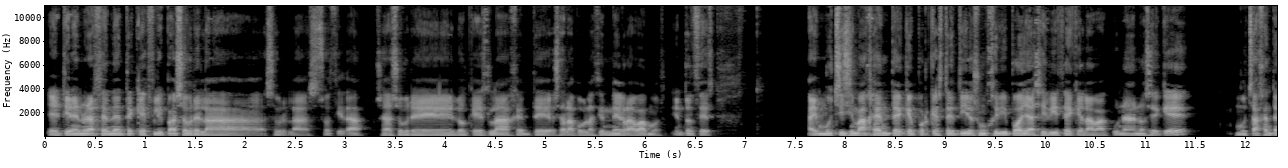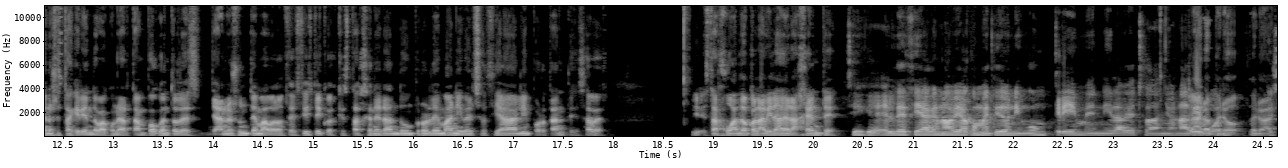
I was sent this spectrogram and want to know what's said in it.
eh, tienen un ascendente que flipa sobre la, sobre la sociedad, o sea, sobre lo que es la gente, o sea, la población negra, vamos. Y entonces, hay muchísima gente que porque este tío es un gilipollas y dice que la vacuna no sé qué, mucha gente no se está queriendo vacunar tampoco. Entonces, ya no es un tema baloncestístico, es que estás generando un problema a nivel social importante, ¿sabes? Estás jugando con la vida de la gente. Sí, que él decía que no había cometido ningún crimen ni le había hecho daño a nadie. Claro, Bueno, pero, pero aquí,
